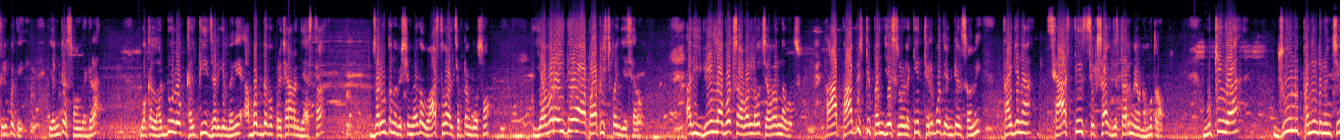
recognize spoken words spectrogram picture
తిరుపతి వెంకటేశ్వర స్వామి దగ్గర ఒక లడ్డూలో కల్తీ జరిగిందని అబద్ధపు ప్రచారం చేస్తా జరుగుతున్న విషయం మీద వాస్తవాలు చెప్పడం కోసం ఎవరైతే ఆ పాపిస్ట్ పని చేశారో అది వీళ్ళు అవ్వచ్చు ఎవరు అవ్వచ్చు ఎవరన్నా అవ్వచ్చు ఆ పాపిస్ట్ పని చేసిన వాళ్ళకి తిరుపతి వెంకటేశ్వర స్వామి తగిన శాస్తి శిక్ష విధిస్తారని మేము నమ్ముతున్నాం. ముఖ్యంగా జూన్ పన్నెండు నుంచి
